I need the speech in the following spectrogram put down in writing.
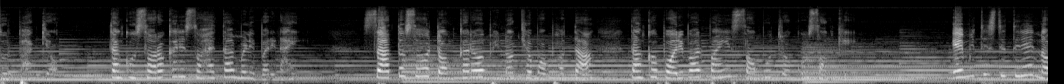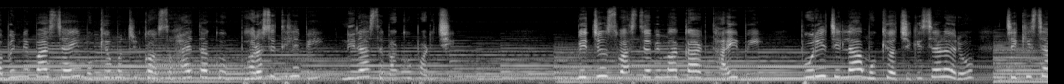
দুর্ভাগ্য ତାଙ୍କୁ ସରକାରୀ ସହାୟତା ମିଳିପାରି ନାହିଁ ସାତଶହ ଟଙ୍କାର ଭିନ୍ନକ୍ଷମ ଭତ୍ତା ତାଙ୍କ ପରିବାର ପାଇଁ ସମୁଦ୍ରକୁ स्थितिले नवीन नवास जा मुख्यमन्त्रीको सहायताको भरसीले निराश हुन्छु स्वास्थ्य बिमा कर्ड थी जाला मुख्य चिकित्सा चिकित्सा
